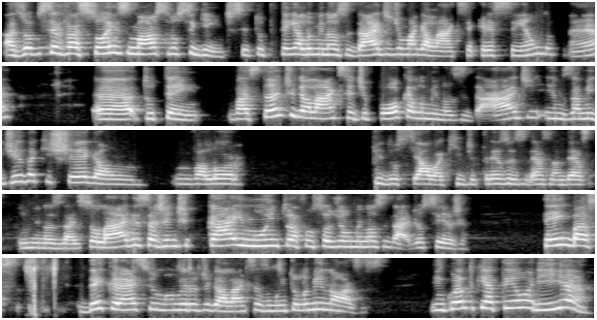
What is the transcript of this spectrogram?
As observações mostram o seguinte: se tu tem a luminosidade de uma galáxia crescendo, né? Uh, tu tem bastante galáxia de pouca luminosidade, e à medida que chega um, um valor fiducial aqui de 3 vezes 10 na 10 luminosidades solares, a gente cai muito a função de luminosidade, ou seja, tem decresce o número de galáxias muito luminosas. Enquanto que a teoria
